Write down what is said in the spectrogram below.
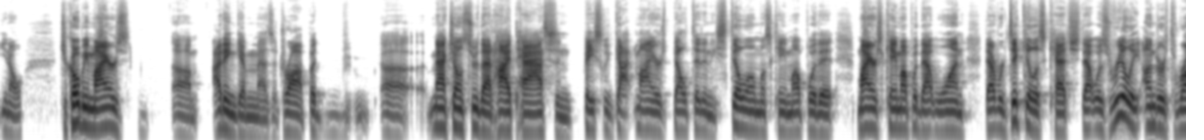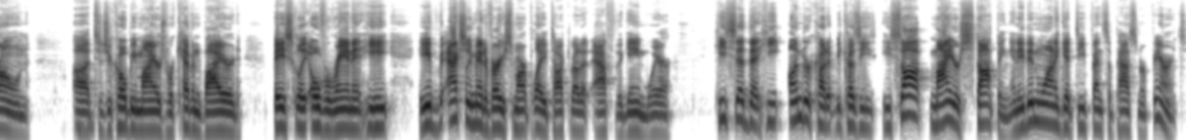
you know, Jakobi Meyers. Um, I didn't give him as a drop, but uh, Mac Jones threw that high pass and basically got Meyers belted, and he still almost came up with it. Meyers came up with that one, that ridiculous catch that was really underthrown uh, to Jakobi Meyers, where Kevin Byard basically overran it. He he actually made a very smart play. He talked about it after the game, where he said that he undercut it because he he saw Meyers stopping and he didn't want to get defensive pass interference.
